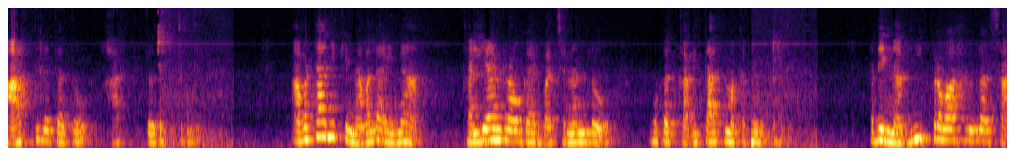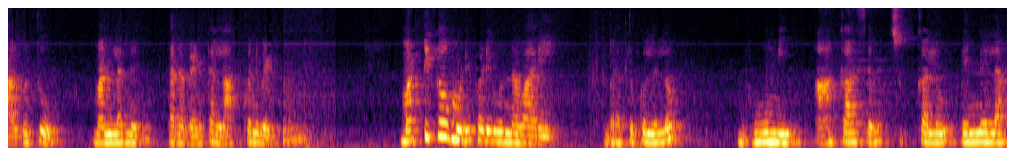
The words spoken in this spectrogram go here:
ఆర్ద్రతతో ఆర్తితో చెప్తుంది. అవటానికి నవల అయిన కళ్యాణరావు గారి వచనంలో ఒక కవితాత్మకత ఉంటుంది. అది నదీ ప్రవాహంలా సాగుతూ మనలను తన వెంట లాక్కొని వెళ్తుంది. మట్టితో ముడిపడి ఉన్న వారి బ్రతుకులలో భూమి ఆకాశం చుక్కలు వెన్నెల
